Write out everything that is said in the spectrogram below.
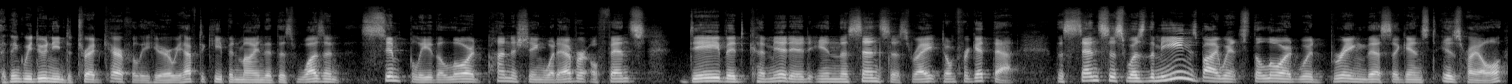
I think we do need to tread carefully here. We have to keep in mind that this wasn't simply the Lord punishing whatever offense David committed in the census, right? Don't forget that. The census was the means by which the Lord would bring this against Israel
